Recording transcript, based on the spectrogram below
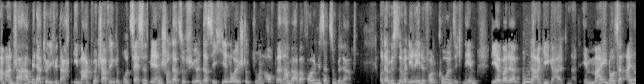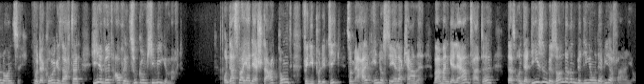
Am Anfang haben wir natürlich gedacht, die marktwirtschaftlichen Prozesse werden schon dazu führen, dass sich hier neue Strukturen aufbauen. Dann haben wir aber Folgendes dazugelernt. Und da müssen wir mal die Rede von Kohl sich nehmen, die er bei der Bune AG gehalten hat. Im Mai 1991, wo der Kohl gesagt hat, hier wird auch in Zukunft Chemie gemacht. Und das war ja der Startpunkt für die Politik zum Erhalt industrieller Kerne, weil man gelernt hatte, dass unter diesen besonderen Bedingungen der Wiedervereinigung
